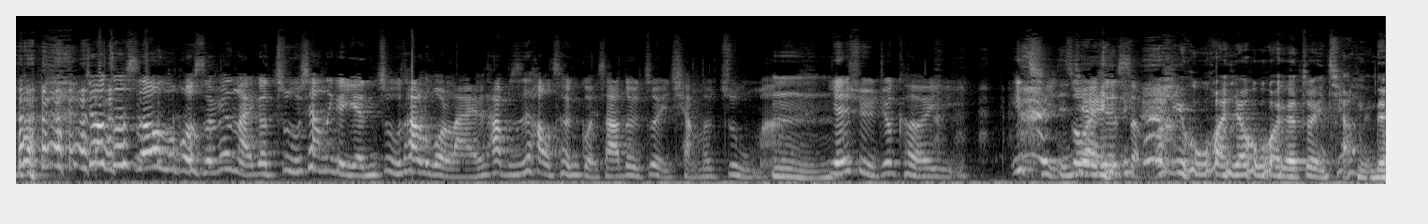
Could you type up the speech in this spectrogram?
的？就这时候，如果随便来个柱，像那个岩柱，他如果来，他不是号称鬼杀队最强的柱嘛？嗯，也许就可以一起做一些什么，一呼唤就呼唤个最强的。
